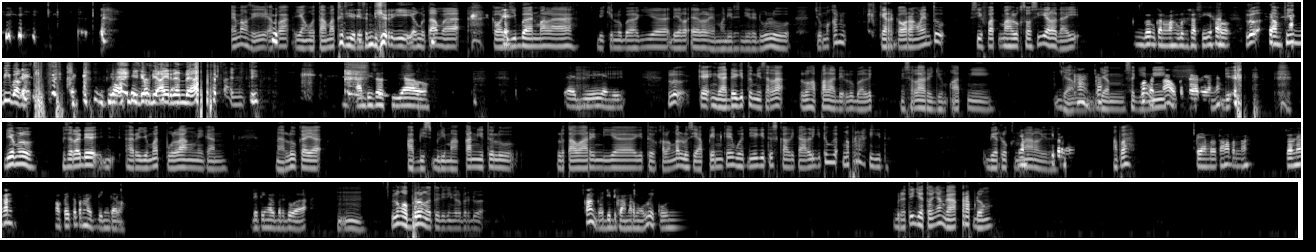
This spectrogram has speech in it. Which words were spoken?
emang sih apa yang utama tuh diri sendiri yang utama kewajiban malah bikin lu bahagia DLL emang diri sendiri dulu cuma kan care ke orang lain tuh sifat makhluk sosial tai Gue bukan makhluk sosial. lu amfibi banget hidup di air dan darat anjing antisosial. Anjing, anjing. lu kayak nggak ada gitu misalnya lu hafal adik lu balik misalnya hari Jumat nih jam Kagak. jam segini tahu kesehariannya. diam lu misalnya dia hari Jumat pulang nih kan nah lu kayak abis beli makan gitu lu lu tawarin dia gitu kalau nggak lu siapin kayak buat dia gitu sekali-kali gitu nggak nggak pernah kayak gitu biar lu kenal gitu Itu pernah. apa Kayak yang pertama pernah. Soalnya kan waktu itu pernah ditinggal. Ditinggal berdua. Mm-mm. lu ngobrol nggak tuh ditinggal berdua Kagak dia di kamar mulu ikut. berarti jatuhnya nggak akrab dong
